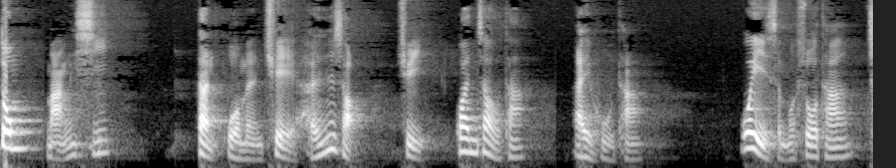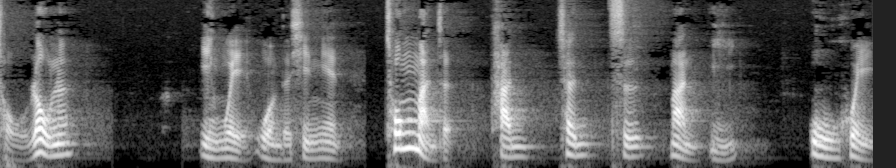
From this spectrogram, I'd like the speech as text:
东忙西，但我们却很少去关照他、爱护他。为什么说他丑陋呢？因为我们的心念充满着贪嗔痴慢疑，污秽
